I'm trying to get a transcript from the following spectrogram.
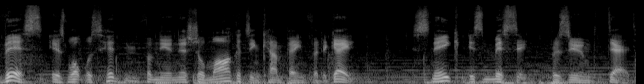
This is what was hidden from the initial marketing campaign for the game. Snake is missing, presumed dead.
